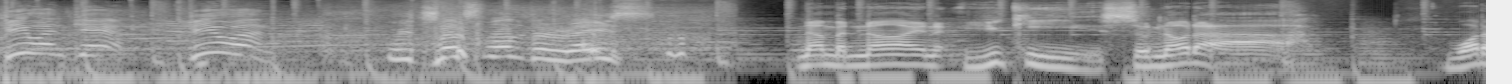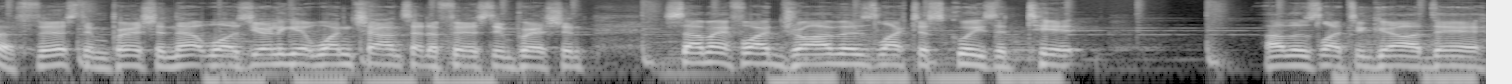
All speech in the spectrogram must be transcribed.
P1 Pierre, P1. We just won the race. Number nine, Yuki Tsunoda. What a first impression that was. You only get one chance at a first impression. Some F1 drivers like to squeeze a tit, others like to go out there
